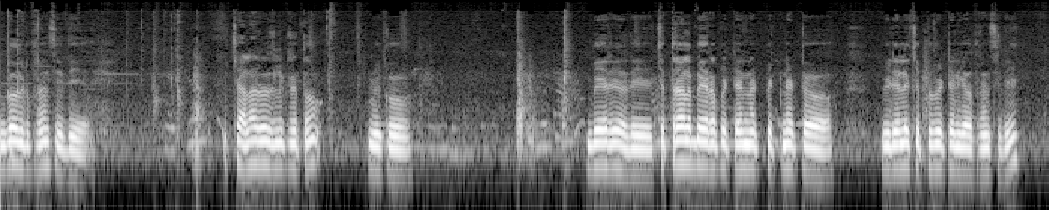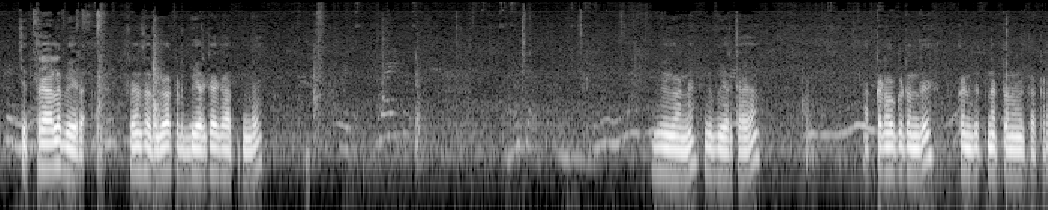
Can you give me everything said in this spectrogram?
ఇంకొకటి ఫ్రెండ్స్ ఇది చాలా రోజుల క్రితం మీకు బేర అది చిత్రాల బేర పెట్టినట్టు పెట్టినట్టు వీడియోలో చెప్పి పెట్టాను కదా ఫ్రెండ్స్ ఇది. చిత్రాల బీర. ఫ్రెండ్స్ అదిగో అక్కడ బీరకాయ కాస్తుంది. ఇదిగోండి ఇది బీరకాయ. అక్కడ ఒకటి ఉంది కనిపిస్తున్నట్టుంది మీకు అక్కడ.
